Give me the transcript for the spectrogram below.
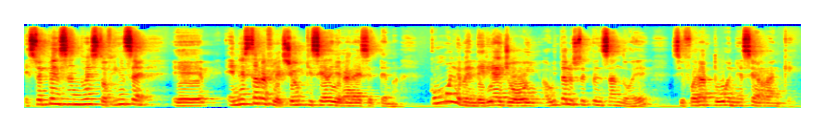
estoy pensando esto. Fíjense, eh, en esta reflexión quisiera llegar a ese tema. ¿Cómo le vendería yo hoy? Ahorita lo estoy pensando, ¿eh? Si fuera tú en ese arranque,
